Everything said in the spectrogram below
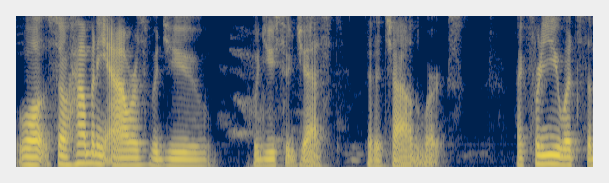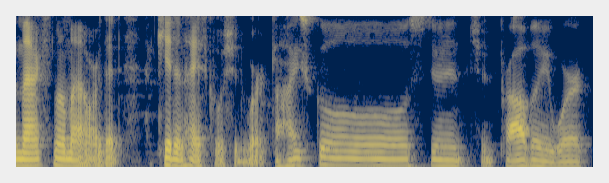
Well, so how many hours would you would you suggest that a child works? Like for you, what's the maximum hour that kid in high school should work? A high school student should probably work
